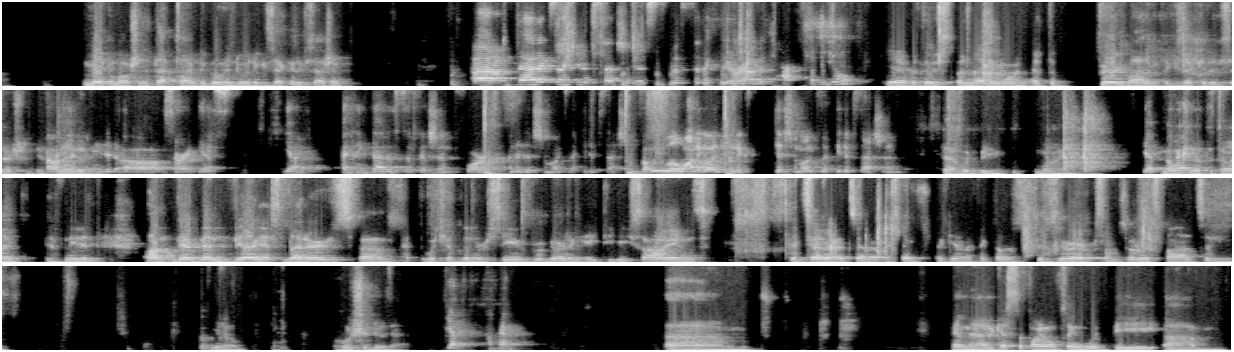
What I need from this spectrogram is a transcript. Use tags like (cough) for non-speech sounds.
make a motion at that time to go into an executive session? Um, that executive session is specifically around a tax appeal. Yeah, but there's another one at the very bottom, executive session if Oh, if needed. needed, oh, I'm sorry, yes. Yeah, I think that is sufficient for an additional executive session, but we will want to go into an additional executive session. That would be my Yep, motion okay. at the time if needed. Um, there have been various letters, um, which have been received regarding ATV signs, et cetera, et cetera. I think, again, I think those deserve some sort of response and you know, who should do that? Yep, okay. Um, And then I guess the final thing would be, um,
